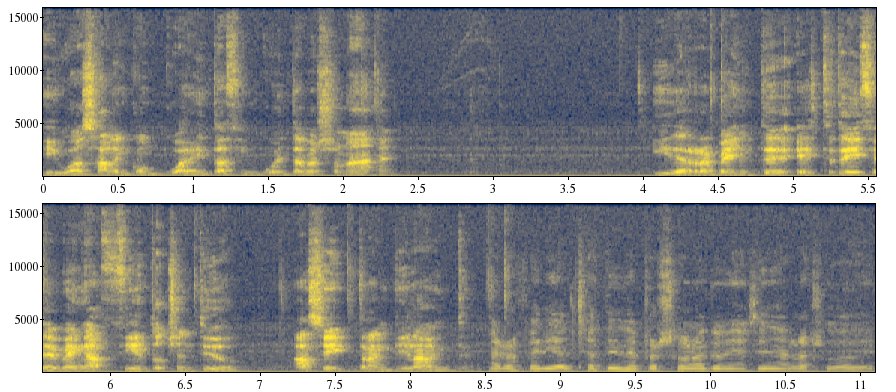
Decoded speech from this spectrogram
igual salen con 40, 50 personajes. Y de repente este te dice, venga, 182. Así, tranquilamente. Me refería al chatting de persona que voy a enseñar la sudadera.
